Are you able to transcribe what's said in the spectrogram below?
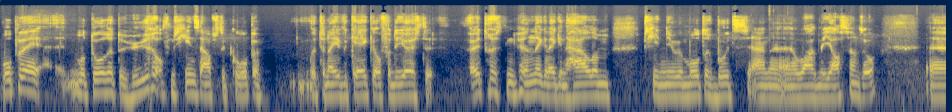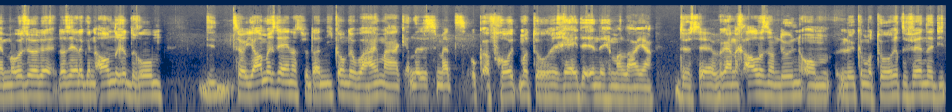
hopen wij motoren te huren of misschien zelfs te kopen. We moeten nou even kijken of we de juiste uitrusting vinden, gelijk een helm, misschien nieuwe motorboots en eh, een warme jas en zo. Eh, maar we zouden, dat is eigenlijk een andere droom het zou jammer zijn als we dat niet konden waarmaken. En dat is met ook off-road motoren rijden in de Himalaya. Dus eh, we gaan er alles aan doen om leuke motoren te vinden. Die,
